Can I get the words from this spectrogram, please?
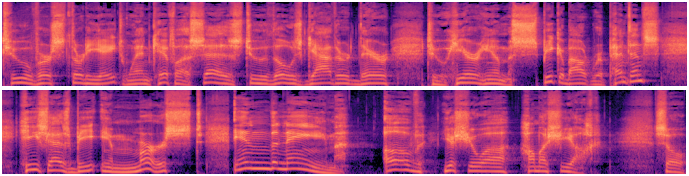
2, verse 38, when Kepha says to those gathered there to hear him speak about repentance, he says, Be immersed in the name of Yeshua HaMashiach. So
